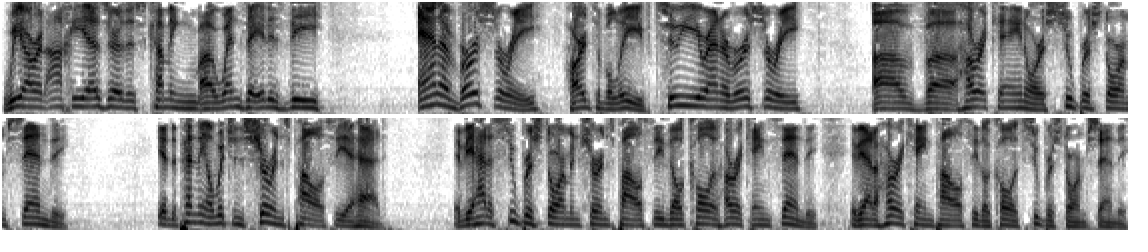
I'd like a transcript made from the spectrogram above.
We are at Achiezer this coming uh, Wednesday. It is the anniversary, hard to believe, two year anniversary of uh, Hurricane or Superstorm Sandy. Yeah, depending on which insurance policy you had. If you had a superstorm insurance policy, they'll call it Hurricane Sandy. If you had a hurricane policy, they'll call it Superstorm Sandy.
